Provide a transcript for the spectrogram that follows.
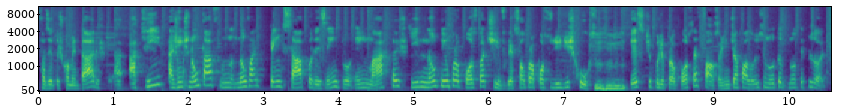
fazer teus comentários, aqui a gente não tá, não vai pensar, por exemplo, em marcas que não tem um propósito ativo, que é só o propósito de discurso. Uhum. Esse tipo de propósito é falso. A gente já falou isso no outro, no outro episódio,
